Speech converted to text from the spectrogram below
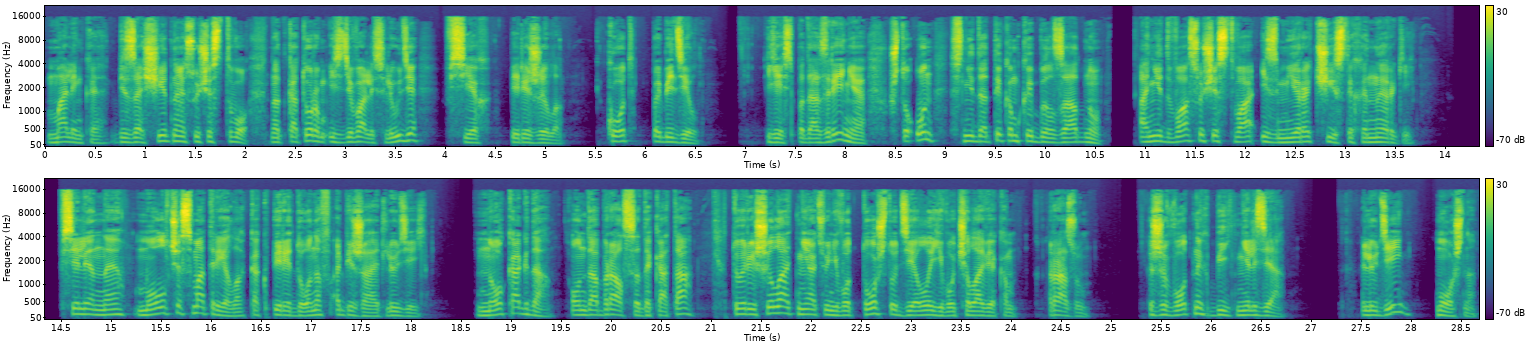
Маленькое, беззащитное существо, над которым издевались люди, всех пережило. Кот победил. Есть подозрение, что он с недотыкомкой был заодно. Они два существа из мира чистых энергий. Вселенная молча смотрела, как Передонов обижает людей. Но когда он добрался до кота, то решила отнять у него то, что делало его человеком — разум. Животных бить нельзя. Людей можно.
